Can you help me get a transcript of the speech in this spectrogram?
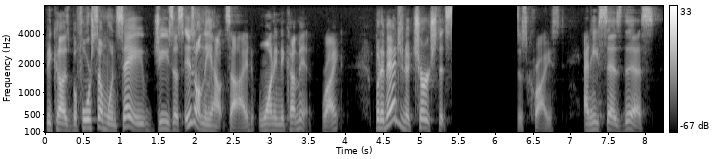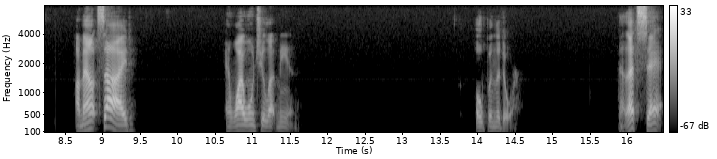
because before someone's saved, Jesus is on the outside wanting to come in, right? But imagine a church that Jesus Christ and he says this I'm outside, and why won't you let me in? Open the door. Now that's sad.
